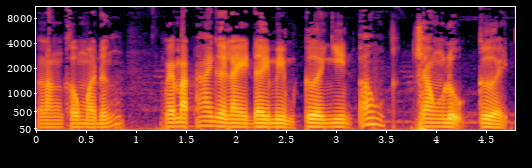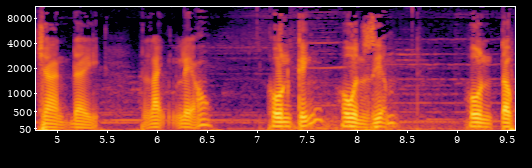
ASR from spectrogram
lăng không mà đứng, Vẻ mặt hai người này đầy mỉm cười nhìn ông, trong nụ cười tràn đầy, lạnh lẽo. Hồn kính, hồn diễm, hồn tộc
